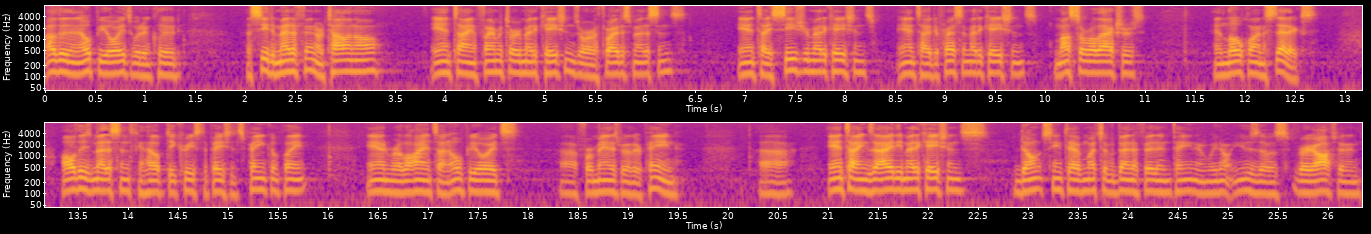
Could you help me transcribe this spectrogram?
other than opioids would include acetaminophen or Tylenol, anti-inflammatory medications or arthritis medicines, anti-seizure medications, antidepressant medications, muscle relaxers, and local anesthetics. All these medicines can help decrease the patient's pain complaint and reliance on opioids uh, for management of their pain. Uh, anti-anxiety medications don't seem to have much of a benefit in pain and we don't use those very often in,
